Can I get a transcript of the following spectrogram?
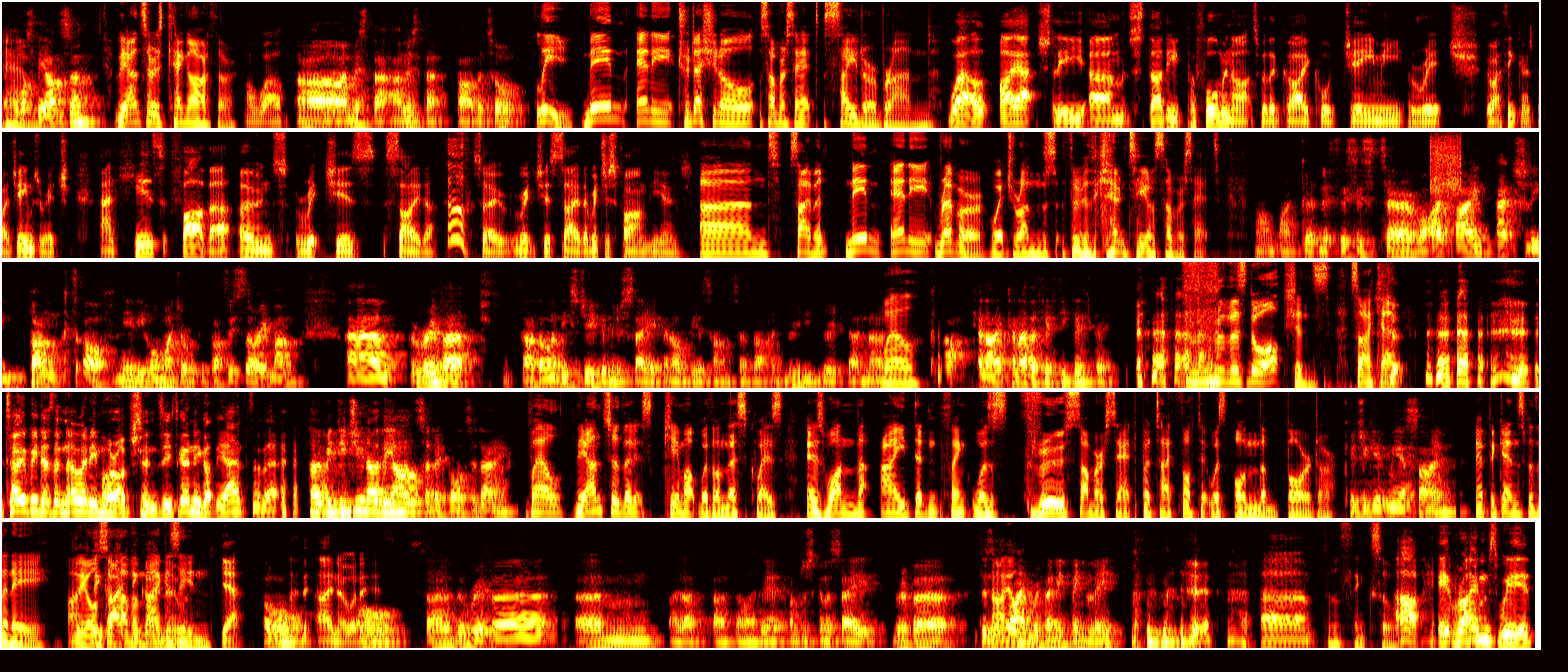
Um, What's the answer? the answer is King Arthur. oh wow. Oh, I missed that. I missed that part of the Tor. Lee, name any traditional Somerset cider brand. Well, I actually um, studied performing arts with a guy called Jamie Rich, who I think goes by James Rich, and his father owns Rich's Cider. So Rich's Cider, Rich's Farm he owns. And Simon, name any river which runs through the county of Somerset. Oh my goodness, this is terrible. I, I actually bunked off nearly all my geography classes. Sorry, mum. Um, River. So I don't want to be stupid and just say an obvious answer, but I really, really don't know. Well, can I can I, can I have a 50-50? there's no options, so I can't. Toby doesn't know any more options. He's only got the answer there. Toby, did you know the answer before today? Well, the answer that it came up with on this quiz is one that I didn't think was through Somerset, but I thought it was on the border. Could you give me a sign? It begins with an A. I They think- also I have a think I magazine. Yeah. Oh, I, thi- I know what it is. oh. So the river. Um, I, I, I have no idea. I'm just going to say river. Does Nile? it rhyme with anything, Lee? um, Don't think so. oh, it rhymes with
